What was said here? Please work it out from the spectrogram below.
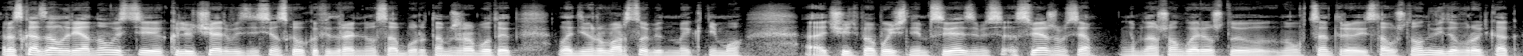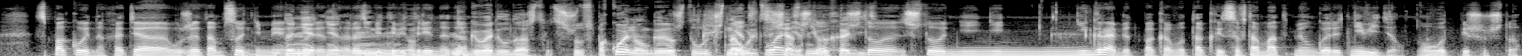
рассказал РИА Новости ключарь Вознесенского кафедрального собора. Там же работает Владимир Варсобин. Мы к нему а, чуть попозже с ним связимся, свяжемся, потому что он говорил, что ну, в центре из того, что он видел, вроде как спокойно, хотя уже там сотнями да говорят, нет, нет, разбиты не, витрины. Он да? не говорил, да, что, что спокойно. Он говорил, что лучше на нет, улице плане, сейчас что, не выходить. Что, что не, не, не грабят пока вот так и с автоматами, он говорит, не видел. Ну вот пишут, что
